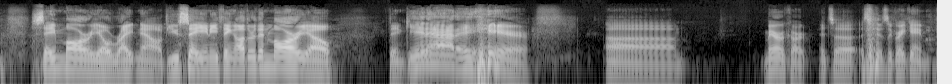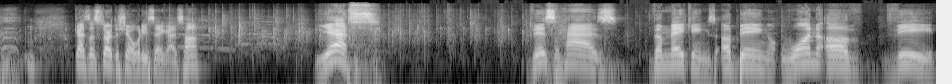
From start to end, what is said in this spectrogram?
say Mario right now. If you say anything other than Mario, then get out of here. Um, Mario Kart. It's a it's a great game. guys, let's start the show. What do you say, guys? Huh? Yes. This has the makings of being one of the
